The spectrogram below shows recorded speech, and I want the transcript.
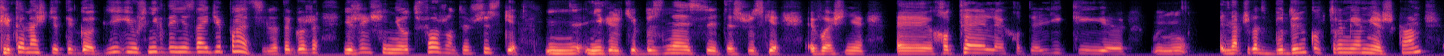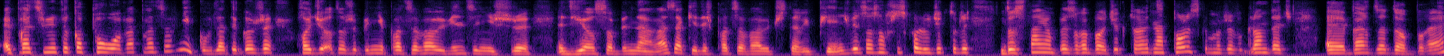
kilkanaście tygodni i już nigdy nie znajdzie pracy, dlatego że jeżeli się nie otworzą te wszystkie mm, niewielkie biznesy, te wszystkie właśnie e, hotele, hoteliki, e, mm, na przykład w budynku, w którym ja mieszkam, e, pracuje tylko połowa pracowników, dlatego że chodzi o to, żeby nie pracowały więcej niż e, dwie osoby naraz, a kiedyś pracowały 4-5, więc to są wszystko ludzie, którzy dostają bezrobocie, które na Polskę może wyglądać e, bardzo dobre,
